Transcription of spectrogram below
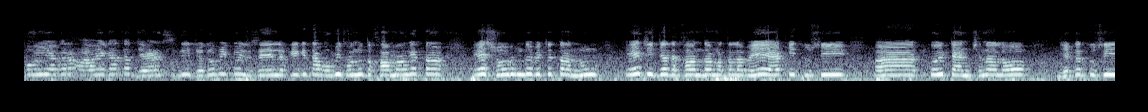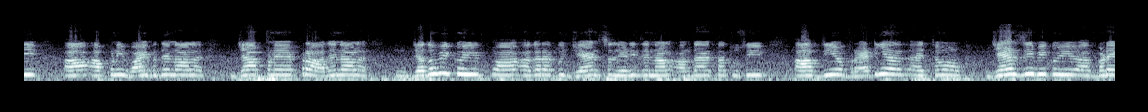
ਕੋਈ ਅਗਰ ਆਵੇਗਾ ਤਾਂ ਜੈਂਟਸ ਦੀ ਜਦੋਂ ਵੀ ਕੋਈ ਸੇਲ ਲੱਗੇਗੀ ਤਾਂ ਉਹ ਵੀ ਤੁਹਾਨੂੰ ਦਿਖਾਵਾਂਗੇ। ਤਾਂ ਇਹ ਸ਼ੋਰੂਮ ਦੇ ਵਿੱਚ ਤੁਹਾਨੂੰ ਇਹ ਚੀਜ਼ਾਂ ਦਿਖਾਉਣ ਦਾ ਮਤਲਬ ਇਹ ਹੈ ਕਿ ਤੁਸੀਂ ਕੋਈ ਟੈਨਸ਼ਨ ਨਾ ਲਓ। ਜੇਕਰ ਤੁਸੀਂ ਅਹ, ਆਪਣੀ ਵਾਈਫ ਦੇ ਨਾਲ ਜਾਂ ਆਪਣੇ ਭਰਾ ਦੇ ਨਾਲ ਜਦੋਂ ਵੀ ਕੋਈ ਅਗਰ ਕੋਈ ਜੈਂਟਸ ਲੇਡੀ ਦੇ ਨਾਲ ਆਂਦਾ ਹੈ ਤਾਂ ਤੁਸੀਂ ਆਪਦੀਆਂ ਵੈਰਾਈਟੀਆਂ ਇੱਥੋਂ ਜੈਂਟਸ ਦੀ ਵੀ ਕੋਈ ਬੜੇ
